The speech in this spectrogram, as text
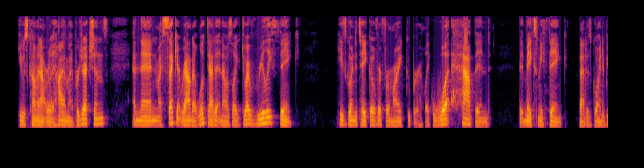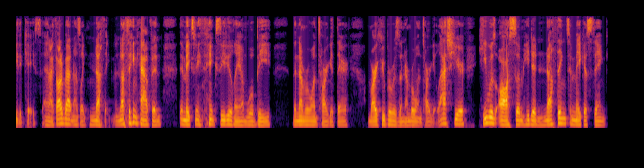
He was coming out really high in my projections. And then my second round, I looked at it and I was like, do I really think he's going to take over for Amari Cooper? Like, what happened that makes me think that is going to be the case? And I thought about it and I was like, nothing. Nothing happened that makes me think CeeDee Lamb will be the number one target there. Amari Cooper was the number one target last year. He was awesome. He did nothing to make us think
